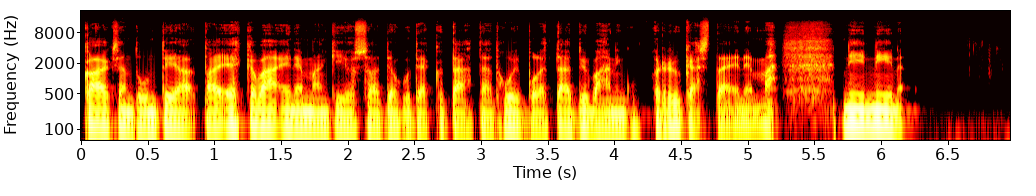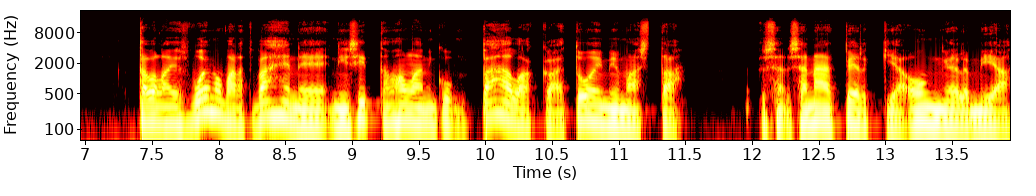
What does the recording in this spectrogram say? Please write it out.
kahdeksan tuntia tai ehkä vähän enemmänkin, jos sä oot joku, tiedätkö, tähtäät huipulle, täytyy vähän niin kuin rykästä enemmän, niin, niin – tavallaan jos voimavarat vähenee, niin sitten tavallaan niin kuin pää lakkaa toimimasta, sä, sä näet pelkkiä ongelmia,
